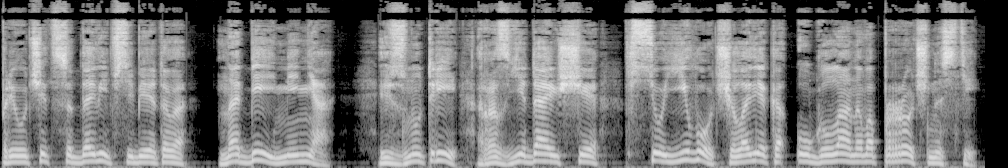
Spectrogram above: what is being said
приучиться давить в себе этого «набей меня», изнутри разъедающее все его, человека угланого прочности —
